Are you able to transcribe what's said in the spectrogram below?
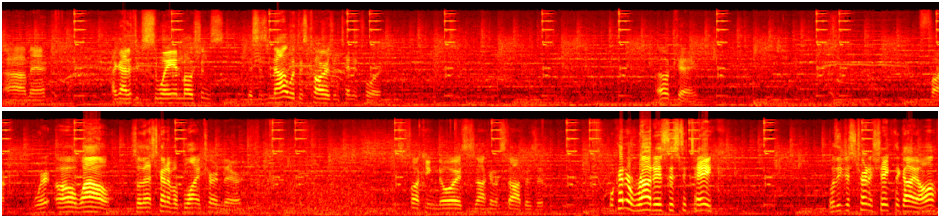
Ah, man. I gotta do swaying motions. This is not what this car is intended for. Okay. Fuck. Where? Oh, wow. So that's kind of a blind turn there. This fucking noise is not gonna stop, is it? What kind of route is this to take? Was he just trying to shake the guy off?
